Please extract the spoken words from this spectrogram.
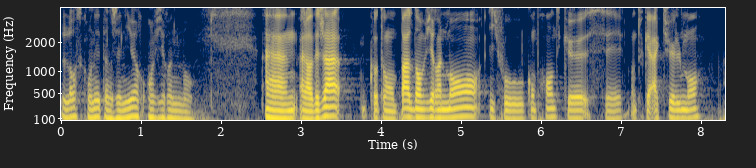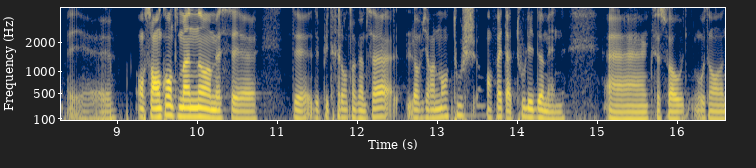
lorsqu'on est ingénieur environnement? Euh, alors déjà, quand on parle d'environnement, il faut comprendre que c'est, en tout cas actuellement, euh, on s'en rend compte maintenant, mais c'est euh, de- depuis très longtemps comme ça, l'environnement touche en fait à tous les domaines, que ce soit au- autant au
